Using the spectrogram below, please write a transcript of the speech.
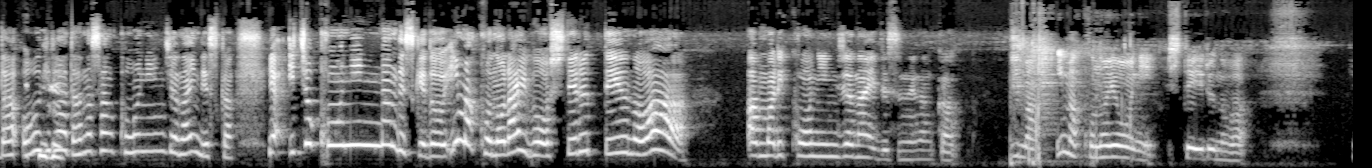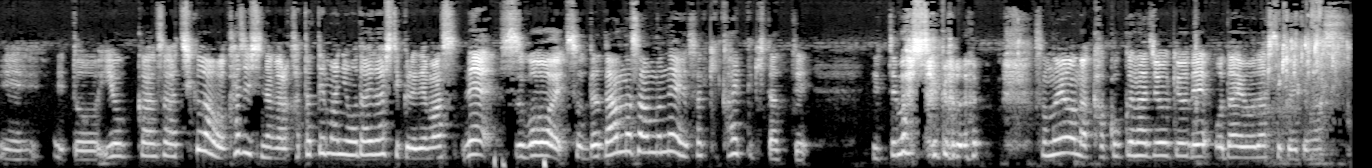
だ、大喜利は旦那さん公認じゃないんですか？いや、一応公認なんですけど、今このライブをしてるっていうのは、あんまり公認じゃないですね。なんか、今、今このようにしているのは。えーえっと、いよかさ、ちくわは家事しながら片手間にお題出してくれてます。ね、すごい。そう、だ、旦那さんもね、さっき帰ってきたって言ってましたから、そのような過酷な状況でお題を出してくれてます。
